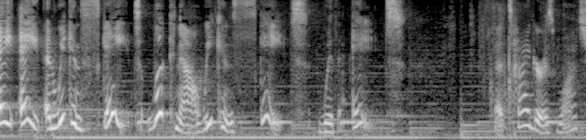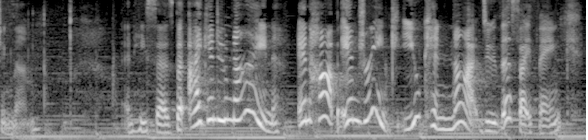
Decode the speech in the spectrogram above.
Eight, eight, and we can skate. Look now, we can skate with eight. That tiger is watching them. And he says, But I can do nine and hop and drink. You cannot do this, I think.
